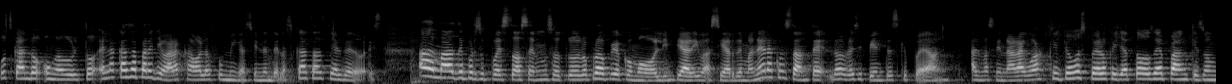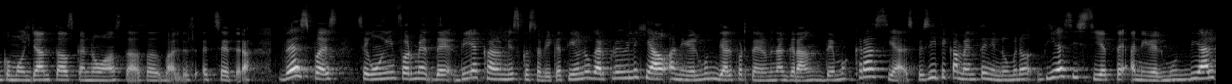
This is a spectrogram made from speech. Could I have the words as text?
buscando un adulto en la casa para llevar a cabo las fumigaciones de las casas y alrededores. Además de, por supuesto, hacer nosotros lo propio, como limpiar y vaciar de manera constante los recipientes que puedan almacenar agua, que yo espero que ya todos sepan que son como llantas, canoas, tazas, baldes, etc. Después, según un informe de The Economist, Costa Rica tiene un lugar privilegiado a nivel mundial por tener una gran democracia, específicamente en el número 17 a nivel mundial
